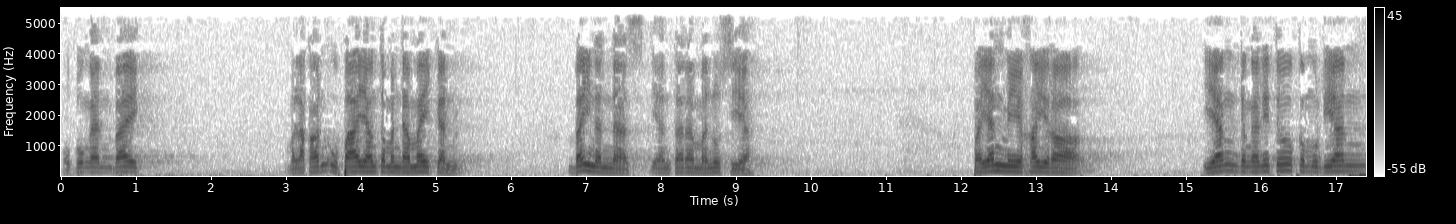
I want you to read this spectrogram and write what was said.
hubungan baik melakukan upaya untuk mendamaikan bainan nas di antara manusia fayanmi khaira. Yang dengan itu kemudian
